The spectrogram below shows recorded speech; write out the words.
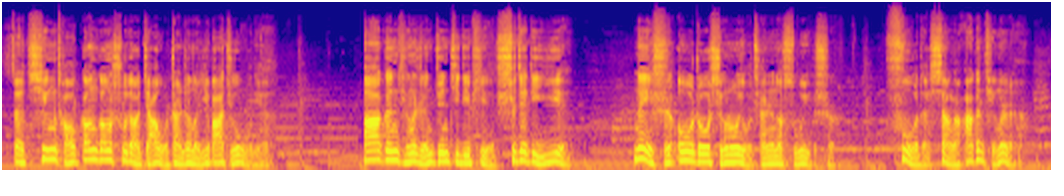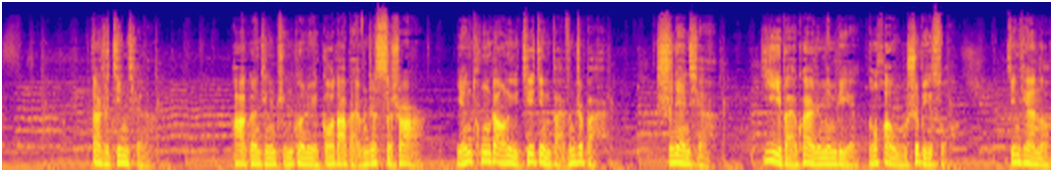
在清朝刚刚输掉甲午战争的1895年，阿根廷人均 GDP 世界第一。那时欧洲形容有钱人的俗语是“富的像个阿根廷人”。但是今天，阿根廷贫困率高达百分之四十二，年通胀率接近百分之百。十年前。一百块人民币能换五十比索，今天呢，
